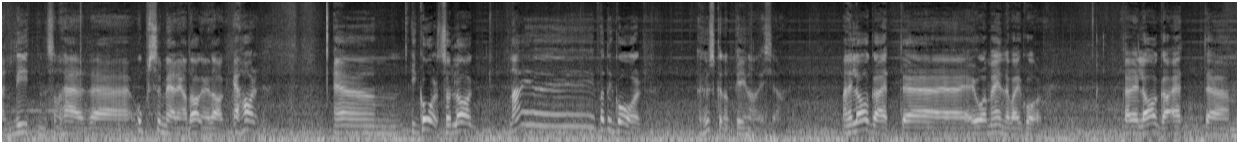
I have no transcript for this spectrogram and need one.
en liten sånn her uh, oppsummering av dagen i dag. Jeg har um, I går så lag Nei, var det i går? Jeg husker nå pinadø ikke. Men jeg laga et uh, Jo, jeg mener det var i går. Der jeg laga et, um,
